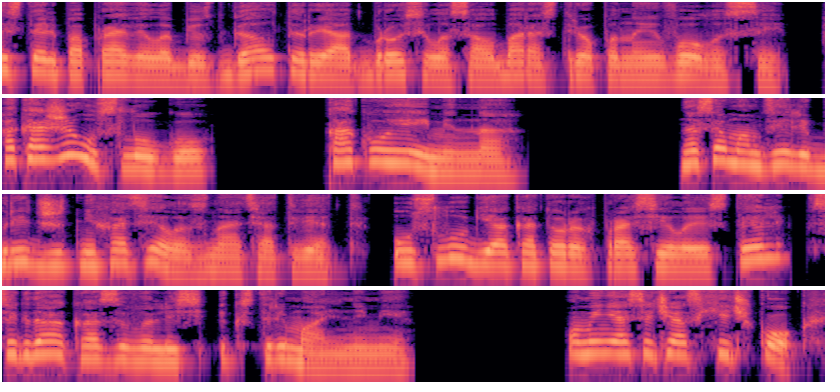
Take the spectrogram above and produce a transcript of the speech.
Эстель поправила бюстгальтер и отбросила с лба растрепанные волосы. «Окажи услугу». «Какую именно?» На самом деле Бриджит не хотела знать ответ. Услуги, о которых просила Эстель, всегда оказывались экстремальными. «У меня сейчас Хичкок,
